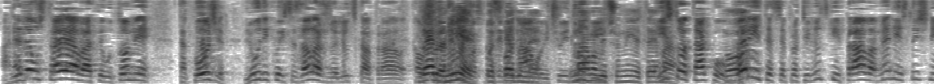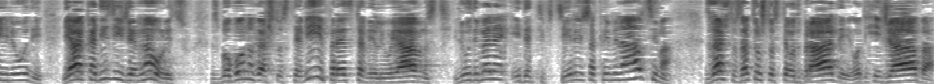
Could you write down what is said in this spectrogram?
A ne da ustrajavate u tome također ljudi koji se zalažu za ljudska prava. Kao Dobro, nije, gospodine Imamoviću i drugi. Imamoviću, nije tema. Isto tako, To- borite se protiv ljudskih prava meni i sličnih ljudi. Ja kad iziđem na ulicu, zbog onoga što ste vi predstavili u javnosti, ljudi mene identificiraju sa kriminalcima. Zašto? Zato što ste od brade, od hidžaba,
